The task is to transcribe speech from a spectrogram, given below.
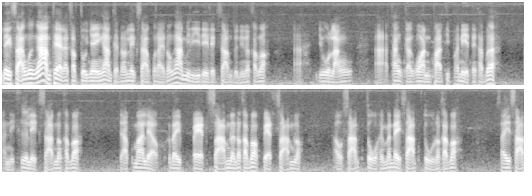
เลขสามคืองามแท้แหละครับตัวใหญ่งามแท้เน้องเลขสามก็ไหนน้องงามมีดีเดเลขสามตัวนี้นะครับเนาะอ่าอยู่หลังอ่าทางกลางวันพระทิพย์พระเนตรนะครับเด้ออันนี้คือเลขสามเนาะครับเนาะจับมาแล้วได้แปดสามแล้วนะครับเนาะแปดสามเราเอาสามตัวให้มันได้สามตัวนะครับเนาะใส่สาม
